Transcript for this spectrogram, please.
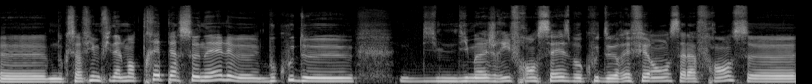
Euh, donc c'est un film finalement très personnel, euh, beaucoup de d'imagerie française, beaucoup de références à la France, euh,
